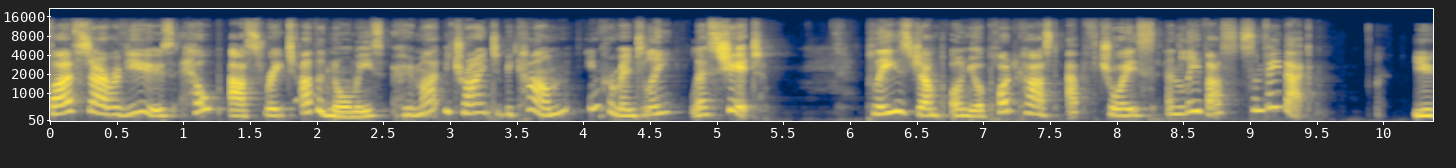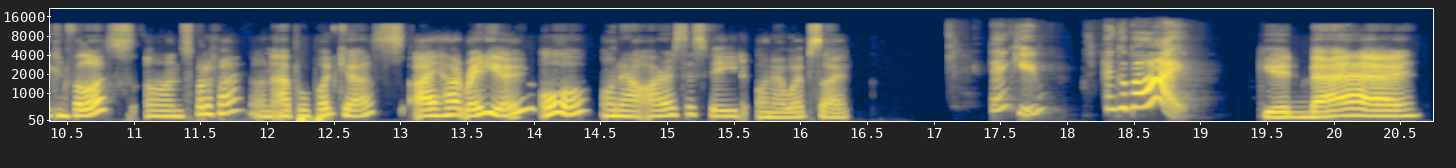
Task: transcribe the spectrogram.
Five star reviews help us reach other normies who might be trying to become incrementally less shit. Please jump on your podcast app of choice and leave us some feedback. You can follow us on Spotify, on Apple Podcasts, iHeartRadio, or on our RSS feed on our website. Thank you and goodbye. Goodbye.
